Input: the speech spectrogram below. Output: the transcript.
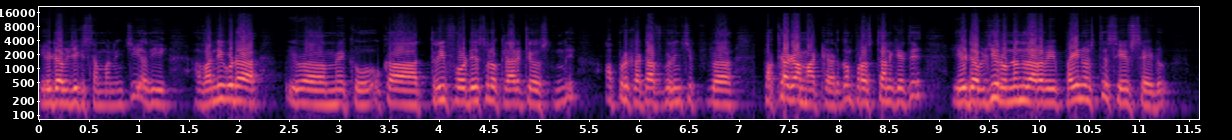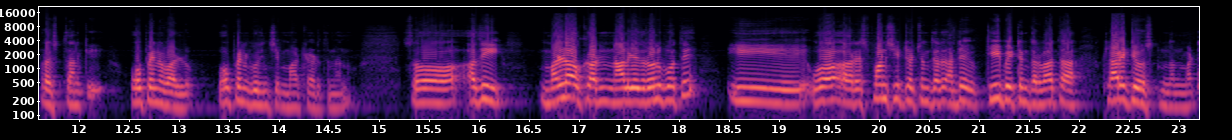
ఏడబ్ల్యూజీకి సంబంధించి. అది అవన్నీ కూడా మీకు ఒక త్రీ ఫోర్ డేస్లో క్లారిటీ వస్తుంది. అప్పుడు కట్ ఆఫ్ గురించి పక్కాగా మాట్లాడదాం. ప్రస్తుతానికైతే ఏడబ్ల్యూజీ రెండు వందల అరవై పైన వస్తే సేఫ్ సైడ్. ప్రస్తుతానికి ఓపెన్ వాళ్ళు ఓపెన్ గురించి మాట్లాడుతున్నాను. సో అది మళ్ళీ ఒక నాలుగైదు రోజులు పోతే ఈ రెస్పాన్స్ షీట్ వచ్చిన తర్వాత అంటే కీ పెట్టిన తర్వాత క్లారిటీ వస్తుందన్నమాట.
